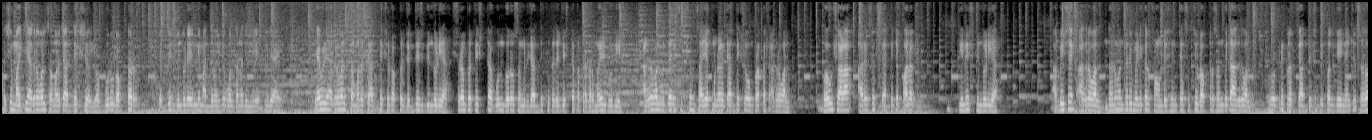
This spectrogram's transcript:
अशी माहिती अग्रवाल समोरचे अध्यक्ष योग गुरु डॉक्टर जगदीश गुंदुडे यांनी माध्यमांशी बोलताना दिली दिली आहे. यावेळी अग्रवाल समाजाचे अध्यक्ष डॉक्टर जगदीश गिंदोडिया श्रम प्रतिष्ठा गुणगौरव समितीचे अध्यक्ष तथा ज्येष्ठ पत्रकार महेश गुगे अग्रवाल विद्यार्थी शिक्षण सहाय्यक मंडळाचे अध्यक्ष ओमप्रकाश अग्रवाल गौशाळा आर एस एस शाखेचे पालक दिनेश गिंदोडिया अभिषेक अग्रवाल धन्वंतरी मेडिकल फाउंडेशनच्या सचिव डॉक्टर संगीता अग्रवाल रोटरी क्लबचे अध्यक्ष दीपक जैन यांच्यासह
